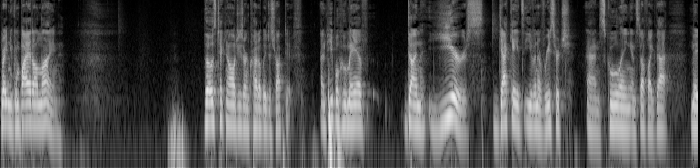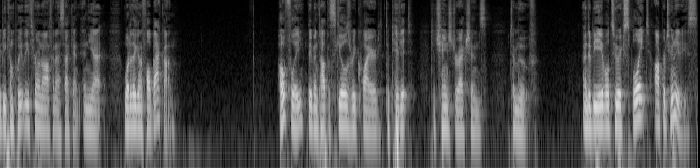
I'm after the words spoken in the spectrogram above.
right? And you can buy it online. Those technologies are incredibly disruptive, and people who may have done years, decades even of research and schooling and stuff like that may be completely thrown off in a second. And yet, what are they going to fall back on? Hopefully, they've been taught the skills required to pivot, to change directions, to move, and to be able to exploit opportunities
